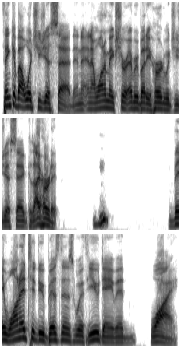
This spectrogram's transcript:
think about what you just said and, and i want to make sure everybody heard what you just said because i heard it. Mm-hmm. they wanted to do business with you david. Why?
